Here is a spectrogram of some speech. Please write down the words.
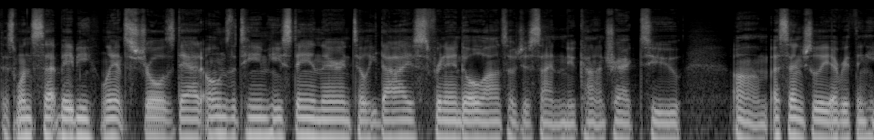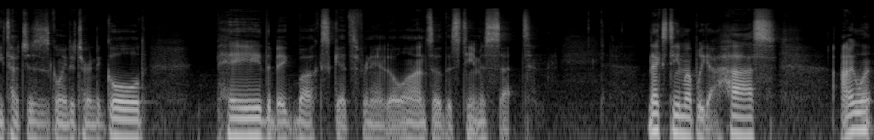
This one's set, baby. Lance Stroll's dad owns the team. He's staying there until he dies. Fernando Alonso just signed a new contract to um, essentially everything he touches is going to turn to gold. Pay the big bucks gets Fernando Alonso. This team is set. Next team up, we got Haas. I went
